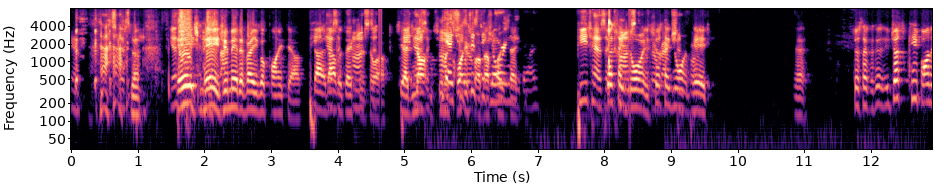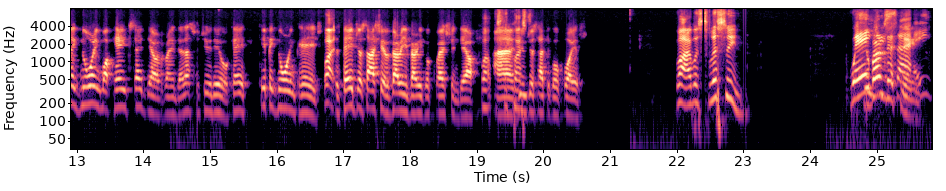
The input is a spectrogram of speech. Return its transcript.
Yes, No. Yes, Payge, Payge, you made a very good point there. Pete That, that was a excellent to her. She had Pete has a nothing. She was Yeah, she's quiet for just about five ignoring me, seconds. Brian. Pete has a Just constant ignoring, just erection ignoring for- Payge. Yeah. Just like, just keep on ignoring what Payge said there, Brenda. That's what you do, okay? Keep ignoring Payge. What? 'Cause Payge just asked you a very, very good question there, What was the and you just had to go quiet. Well, I was listening. Where You you, listening. say,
